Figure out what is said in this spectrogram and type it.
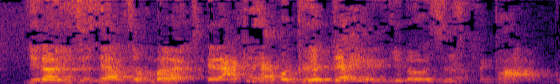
you know, you just have so much, and I can have a good day, and you know, it's just pop.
